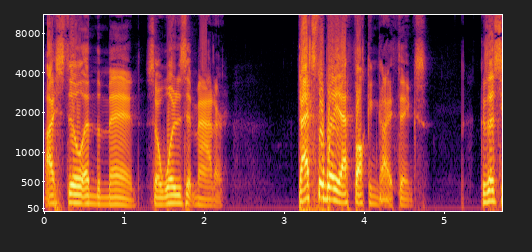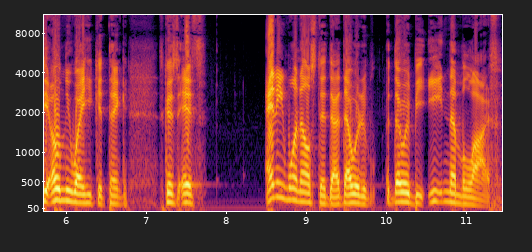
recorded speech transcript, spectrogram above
I still am the man. So what does it matter? That's the way that fucking guy thinks. Because that's the only way he could think. Because if anyone else did that, that would that would be eating them alive.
